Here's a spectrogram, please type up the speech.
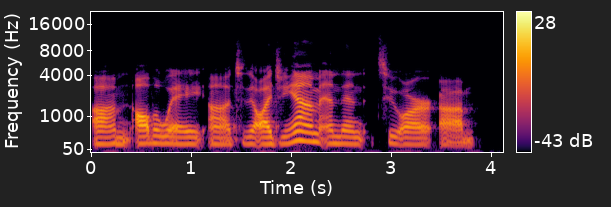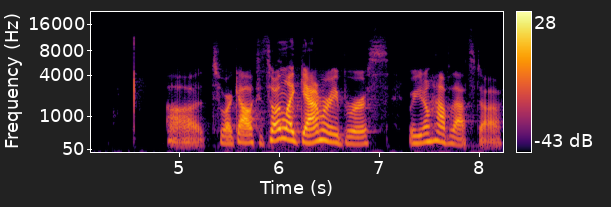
um, all the way uh, to the IGM and then to our um, uh, to our galaxy. So unlike gamma ray bursts, where you don't have that stuff,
